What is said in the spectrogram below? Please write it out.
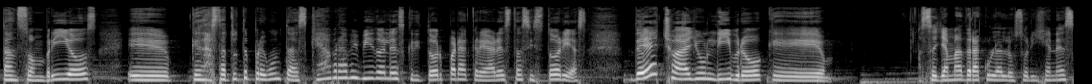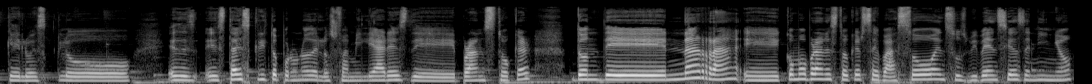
tan sombríos eh, que hasta tú te preguntas, ¿qué habrá vivido el escritor para crear estas historias? De hecho, hay un libro que se llama Drácula los orígenes, que lo, es, lo está escrito por uno de los familiares de Bram Stoker, donde narra eh, cómo Bram Stoker se basó en sus vivencias de niño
